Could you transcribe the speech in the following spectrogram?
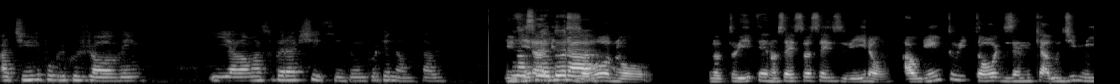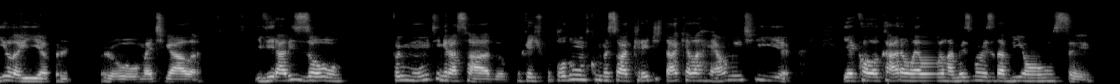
atinge o público jovem e ela é uma super artista, então por que não, sabe? E Nossa, viralizou no, no Twitter, não sei se vocês viram, alguém tweetou dizendo que a Ludmilla ia pro, pro Met Gala e viralizou. Foi muito engraçado, porque tipo, todo mundo começou a acreditar que ela realmente ia e aí colocaram ela na mesma mesa da Beyoncé.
